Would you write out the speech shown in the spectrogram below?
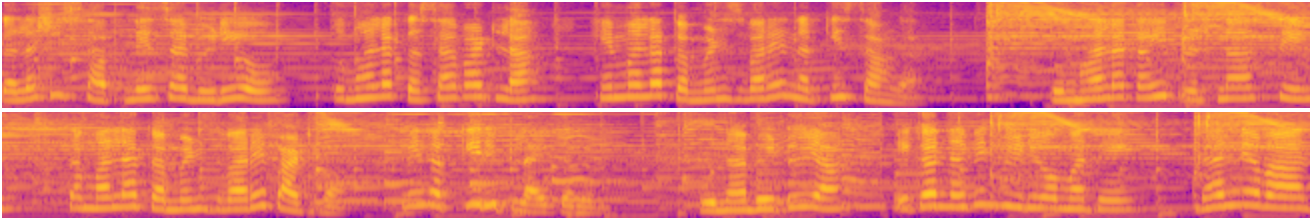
कलश स्थापनेचा व्हिडिओ तुम्हाला कसा वाटला हे मला कमेंट्सद्वारे नक्की सांगा. तुम्हाला काही प्रश्न असतील तर मला कमेंट्सद्वारे पाठवा. मी नक्की रिप्लाय करेन. पुन्हा भेटूया एका नवीन व्हिडिओमध्ये. धन्यवाद!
